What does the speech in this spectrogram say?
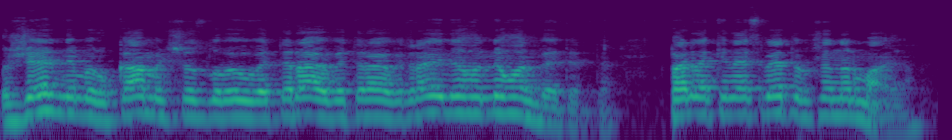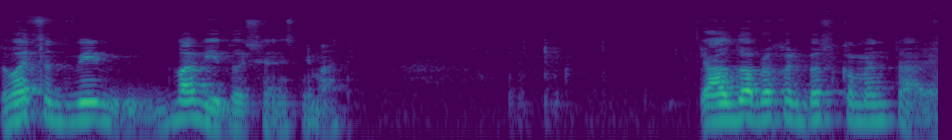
жирними руками що зловив, витираю, витираю, витираю, не, не гон витерти. Тепер на кінець витер вже нормально. Давайте дві, два відео сьогодні знімати. Але добре, хоч без коментарів.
